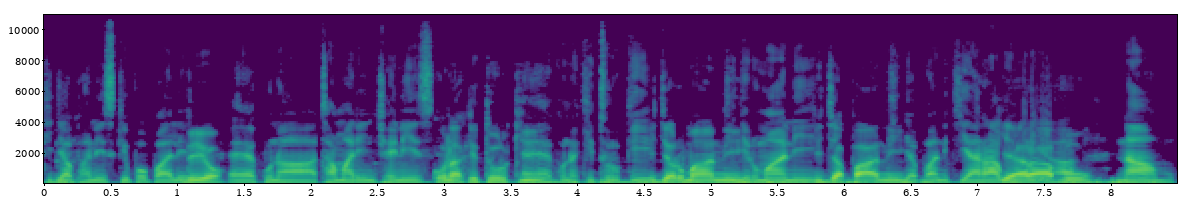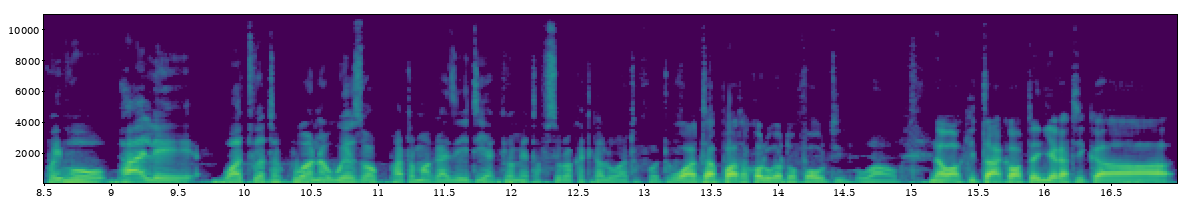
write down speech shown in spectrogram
Kijapanese kipo pale, eh, kuna Tamarin Chinese, Kuna Kiturki, eh, kuna Kiturki, Kijerumani, Kijerumani, Kijapani, Kijapani, Kiarabu, Kiarabu. Kia, Naam, kwa hivyo mm. pale watu watakuwa na uwezo wa kupata magazeti yakiwa yametafsiriwa katika lugha tofauti tofauti. watapata kwa lugha tofauti, Wow. na wakitaka wataingia katika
